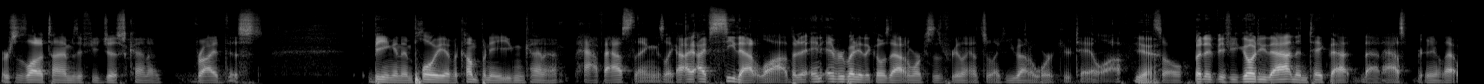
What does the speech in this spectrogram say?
Versus a lot of times, if you just kind of ride this, being an employee of a company, you can kind of half-ass things. Like I, I see that a lot, but and everybody that goes out and works as a freelancer, like you got to work your tail off. Yeah. So, but if, if you go do that and then take that that aspect, you know that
